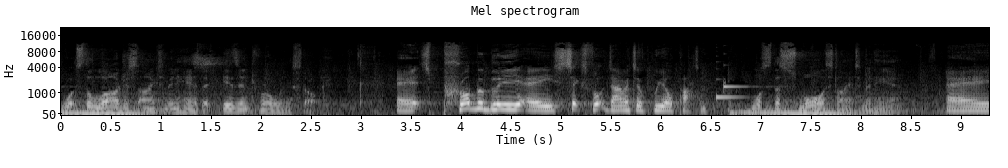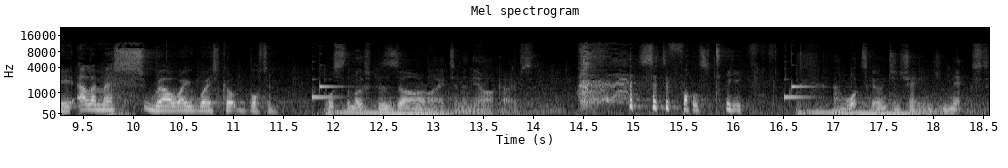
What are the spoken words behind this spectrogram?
What's the largest item in here that isn't rolling stock? It's probably a six foot diameter wheel pattern. What's the smallest item in here? A LMS railway waistcoat button. What's the most bizarre item in the archives? a Set of false teeth. And what's going to change next?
